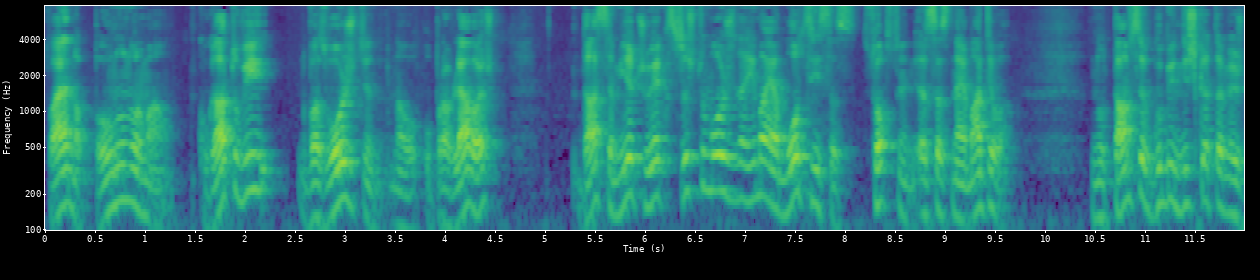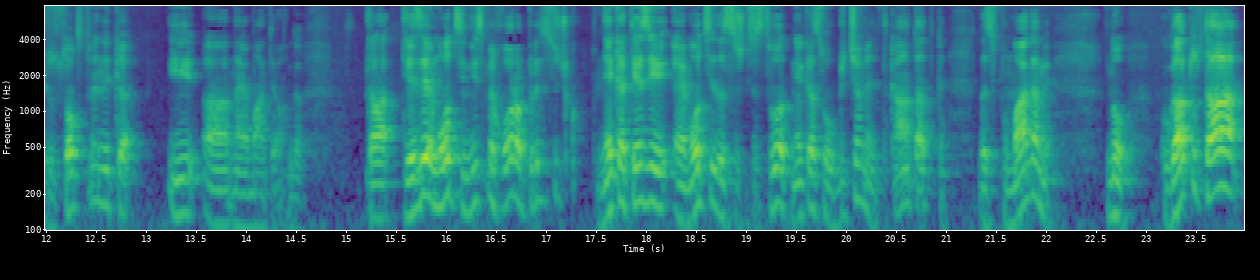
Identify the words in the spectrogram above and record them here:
Това е напълно нормално. Когато ви възложите на управляващ, да, самия човек също може да има емоции с, собствен... а, с наемателя. Но там се губи нишката между собственика и а, наемателя. Да. Да, тези емоции, ние сме хора преди всичко. Нека тези емоции да съществуват, нека се обичаме и така нататък, да си помагаме. Но когато става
